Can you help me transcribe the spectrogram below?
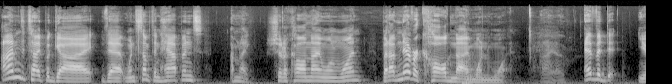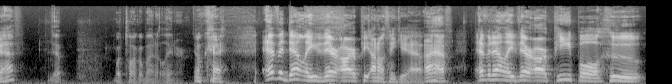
I'm the type of guy that when something happens, I'm like, should I call 911? But I've never called 911. I have. Evident, you have? Yep. We'll talk about it later. Okay. Evidently, there are people, I don't think you have. I have. Evidently, there are people who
